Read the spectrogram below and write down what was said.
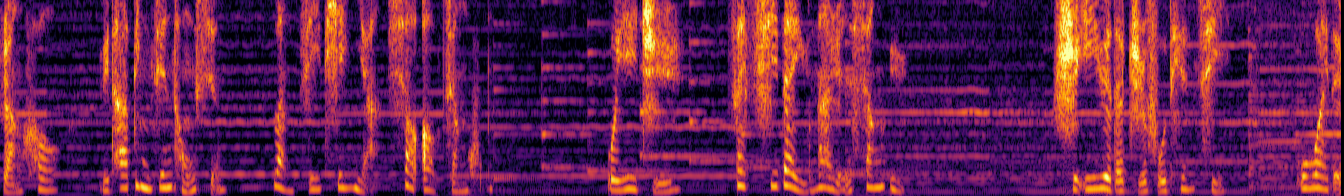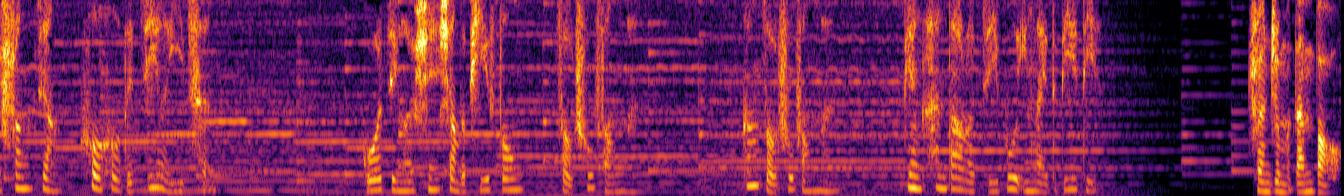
然后与他并肩同行，浪迹天涯，笑傲江湖。我一直在期待与那人相遇。十一月的直伏天气，屋外的霜降厚厚的积了一层，裹紧了身上的披风，走出房门。刚走出房门，便看到了疾步迎来的爹爹。穿这么单薄，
